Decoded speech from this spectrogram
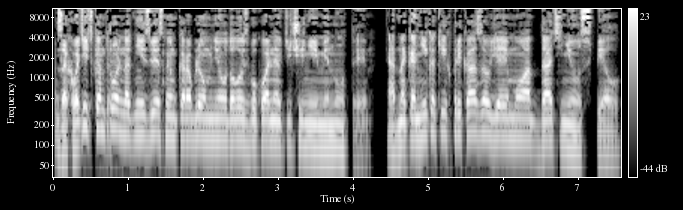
Захватить контроль над неизвестным кораблем мне удалось буквально в течение минуты, однако никаких приказов я ему отдать не успел.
